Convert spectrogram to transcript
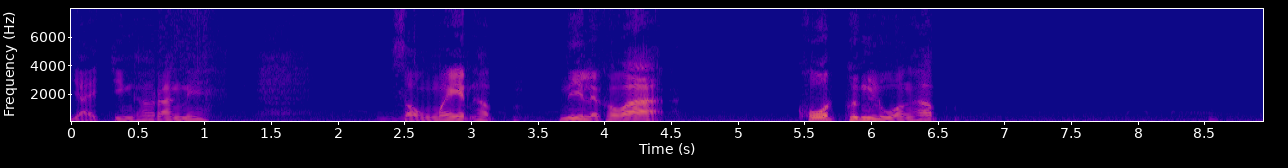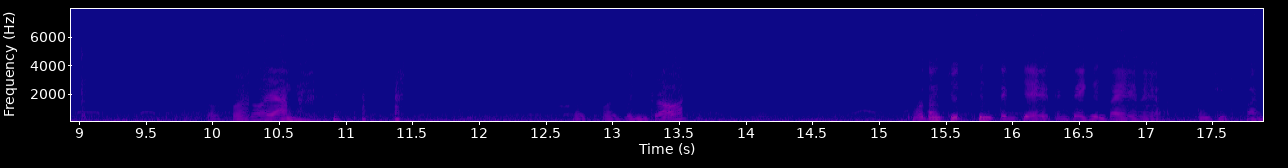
ใหญ่จริงครับรังนี้สองเมตรครับ นี่แหละเขาว่า โคตรพึ่งหลวงครับตกอยร้อยอันตกอยเป็นร้อยว่าต้องจุดขึ้นตั้งแต่ตั้งแต่ขึ้นไปเลยอะต้องจุดควัน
